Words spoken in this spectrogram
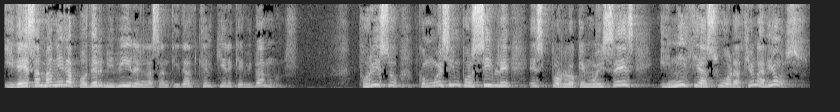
y de esa manera poder vivir en la santidad que Él quiere que vivamos. Por eso, como es imposible, es por lo que Moisés inicia su oración a Dios,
